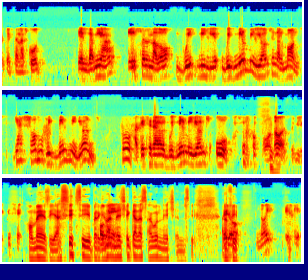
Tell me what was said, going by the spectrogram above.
aquest que ha nascut, el Damià és el nadó 8.000 milio 8.000 milions en el món. Ja som 8.000 milions. Uf, Aquest serà el 8.000 milions 1, o 2, jo què sé. O més, ja, sí, sí, perquè O van més. néixer cada segon neixen, sí. En Però, fi, noi, és que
